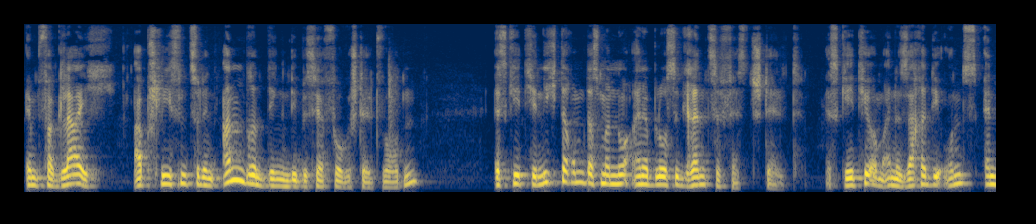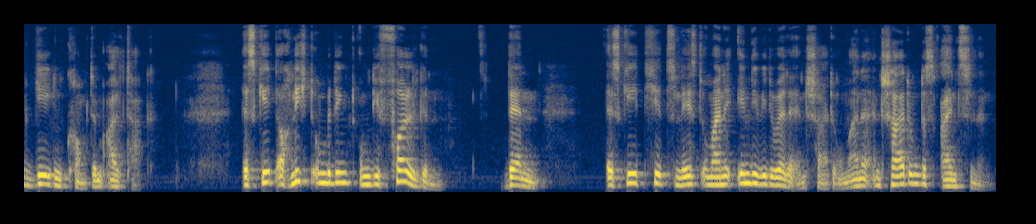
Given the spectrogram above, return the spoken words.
Im Vergleich abschließend zu den anderen Dingen, die bisher vorgestellt wurden, es geht hier nicht darum, dass man nur eine bloße Grenze feststellt. Es geht hier um eine Sache, die uns entgegenkommt im Alltag. Es geht auch nicht unbedingt um die Folgen, denn es geht hier zunächst um eine individuelle Entscheidung, um eine Entscheidung des Einzelnen.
